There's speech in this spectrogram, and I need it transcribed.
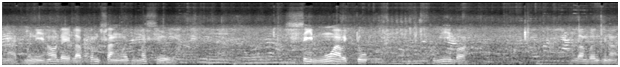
ขนาดมื้อนี้เฮาได้รับคำสั่งว่าสิมาซื้อสีนงัวไปจุสิมีบ่ลองเบิ่งพี่น้อง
